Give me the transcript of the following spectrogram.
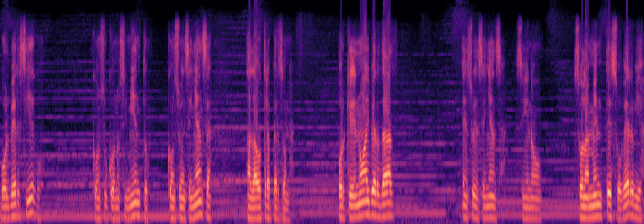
volver ciego con su conocimiento, con su enseñanza a la otra persona porque no hay verdad en su enseñanza, sino solamente soberbia.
